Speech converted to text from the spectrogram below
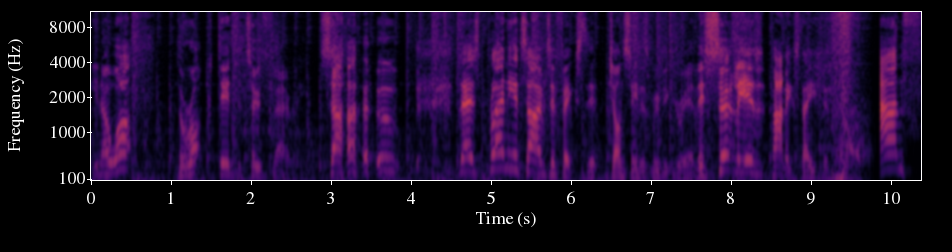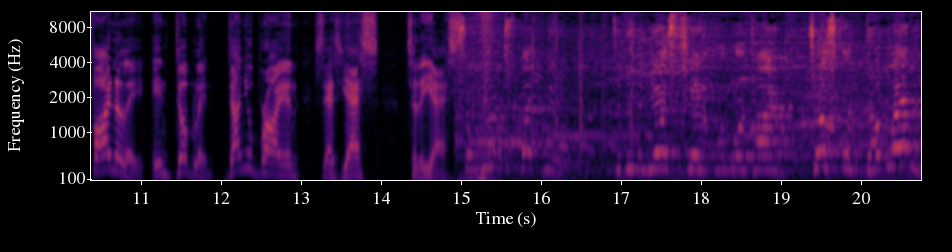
You know what? The Rock did the Tooth Fairy. So there's plenty of time to fix it, John Cena's movie career. This certainly isn't Panic Station. And finally, in Dublin, Daniel Bryan says yes to the yes. So you expect me to do the yes chant one more time just for Dublin?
